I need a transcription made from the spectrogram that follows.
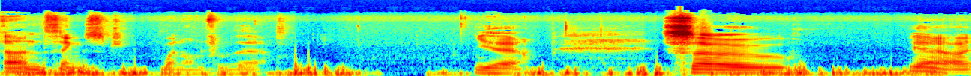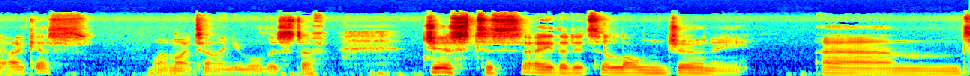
and things went on from there. Yeah. So, yeah, I, I guess why am I telling you all this stuff? Just to say that it's a long journey, and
